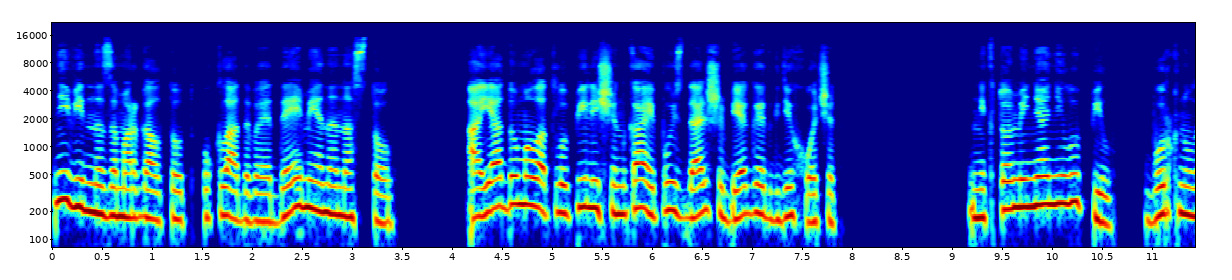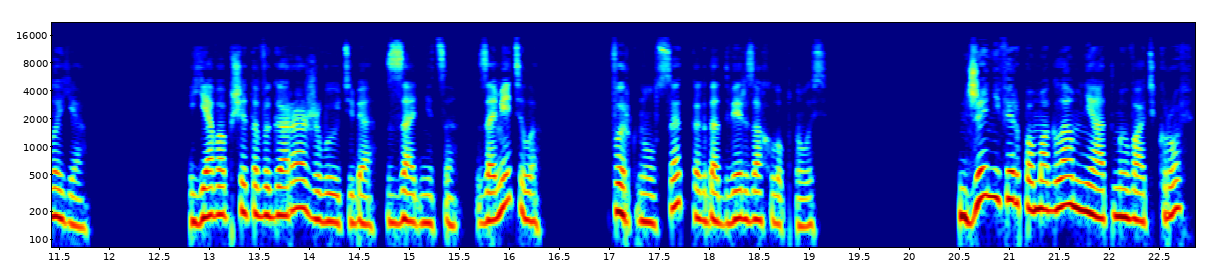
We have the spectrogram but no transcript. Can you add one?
невинно заморгал тот, укладывая Дэмиена на стол. «А я думал, отлупили щенка, и пусть дальше бегает, где хочет». «Никто меня не лупил», — буркнула я. «Я вообще-то выгораживаю тебя, задница. Заметила?» Фыркнул Сет, когда дверь захлопнулась. Дженнифер помогла мне отмывать кровь.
